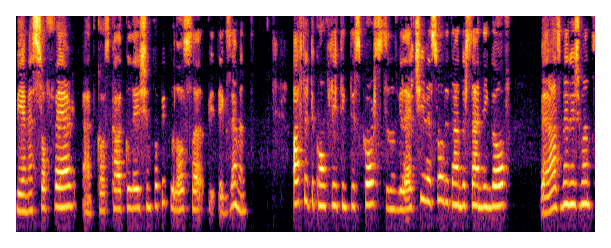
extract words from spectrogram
WMS software and cost calculation topic will also be examined. After the completing this course, students will achieve a solid understanding of warehouse management,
